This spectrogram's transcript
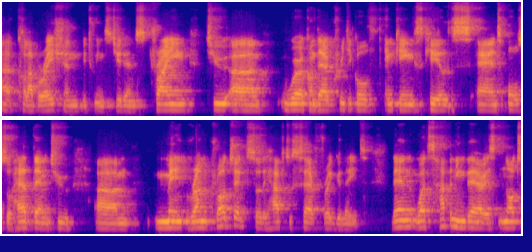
uh, collaboration between students, trying to uh, work on their critical thinking skills and also help them to um, run a project so they have to self-regulate then what's happening there is not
